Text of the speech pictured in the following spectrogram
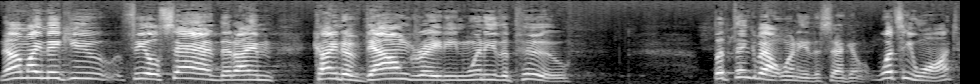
Now, it might make you feel sad that I'm kind of downgrading Winnie the Pooh, but think about Winnie the Second. What's he want?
